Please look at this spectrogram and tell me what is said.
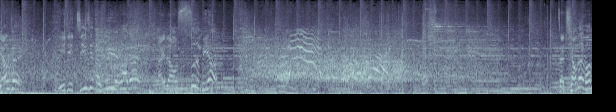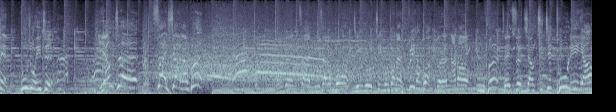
杨震以及极限的飞跃拉杆，来到四比二。在抢断方面独树一帜，杨震再下两分。杨震在比赛当中进入进攻状态非常快，个人拿到五分。这次想直接突李阳，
